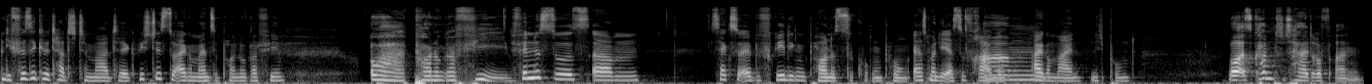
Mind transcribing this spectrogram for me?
Die Physical Touch-Thematik. Wie stehst du allgemein zur Pornografie? Oh, Pornografie. Findest du es ähm, sexuell befriedigend, Pornos zu gucken? Punkt. Erstmal die erste Frage. Ähm. allgemein, nicht Punkt. Boah, es kommt total drauf an.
